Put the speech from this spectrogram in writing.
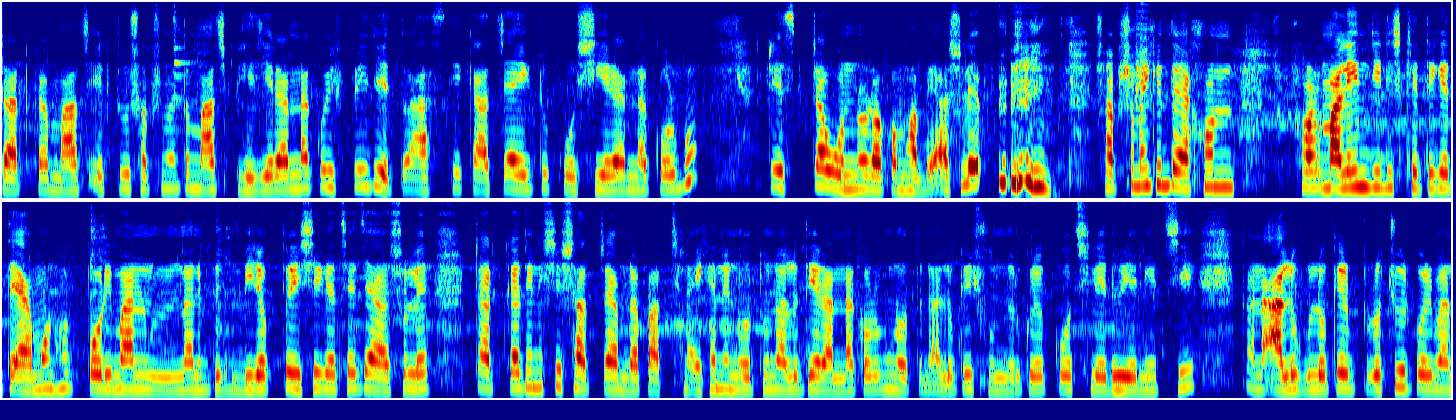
টাটকা মাছ, একটু সবসময় তো মাছ ভেজে রান্না করি ফ্রিজে তো আজকে কাঁচা একটু কষিয়ে রান্না করব। টেস্টটা অন্য রকম হবে। আসলে সবসময় কিন্তু এখন ফরমালিন জিনিস খেতে খেতে এমন পরিমাণ মানে বিরক্ত এসে গেছে যে আসলে টাটকা জিনিসের স্বাদটা আমরা পাচ্ছি না। এখানে নতুন আলু দিয়ে রান্না করব, নতুন আলুকে সুন্দর করে কচলে ধুয়ে নিচ্ছি। কারণ আলুগুলোকে প্রচুর পরিমাণ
